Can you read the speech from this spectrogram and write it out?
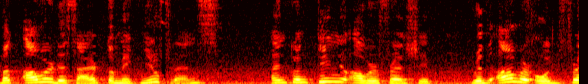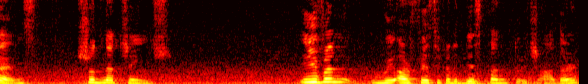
But our desire to make new friends and continue our friendship with our old friends should not change. Even we are physically distant to each other,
